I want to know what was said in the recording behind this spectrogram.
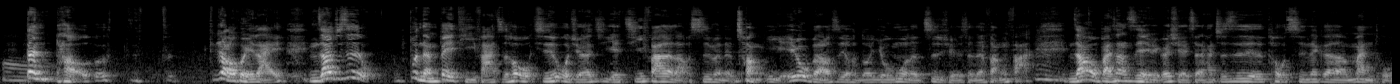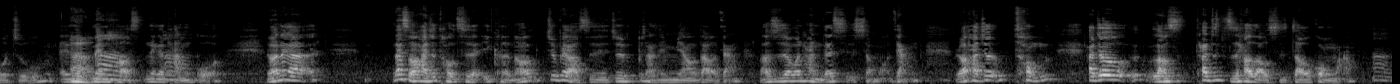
哦。但好，呃绕回来，你知道，就是不能被体罚之后，其实我觉得也激发了老师们的创意，因为我们老师有很多幽默的治学生的方法。你知道，我班上之前有一个学生，他就是偷吃那个曼陀珠，呃嗯。Mentos 那个糖果，然后那个。那时候他就偷吃了一颗，然后就被老师就是不小心瞄到，这样老师就问他你在吃什么，这样，然后他就从他就老师他就只好老师招供嘛，嗯，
